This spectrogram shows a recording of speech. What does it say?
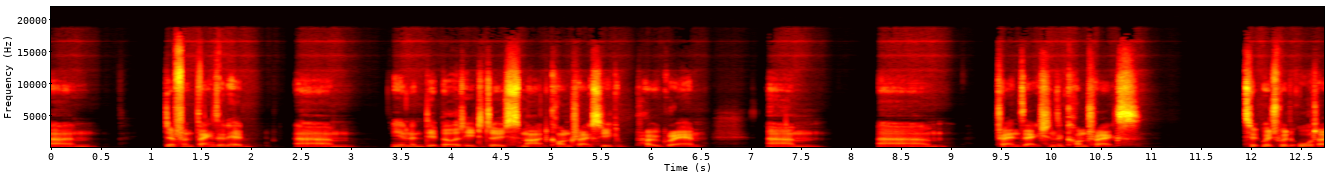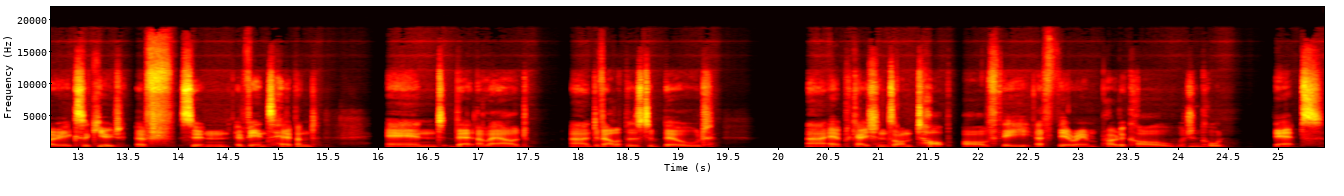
um, different things. It had, um, you know, the ability to do smart contracts, so you could program um, um, transactions and contracts, to, which would auto execute if certain events happened, and that allowed uh, developers to build uh, applications on top of the Ethereum protocol, which are called dApps,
